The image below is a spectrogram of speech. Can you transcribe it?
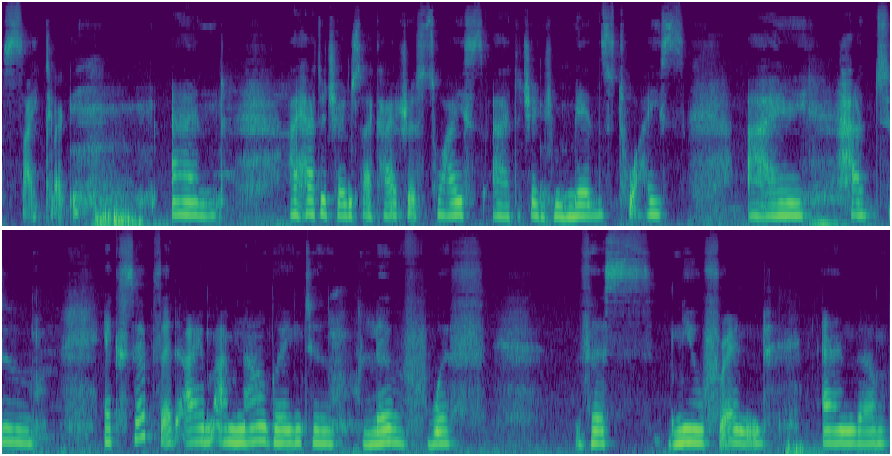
cycling. And I had to change psychiatrists twice, I had to change meds twice. I had to accept that I'm I'm now going to live with this new friend and um,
